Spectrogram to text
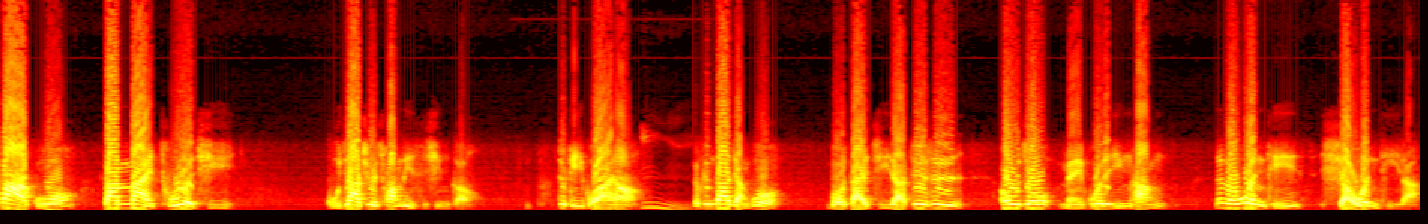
法国、丹麦、土耳其股价却创历史新高。这奇怪哈，嗯，有跟大家讲过，没待机啊，这是欧洲、美国的银行那个问题小问题啦，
